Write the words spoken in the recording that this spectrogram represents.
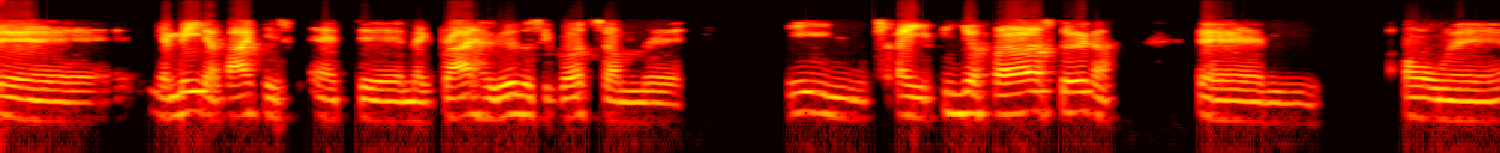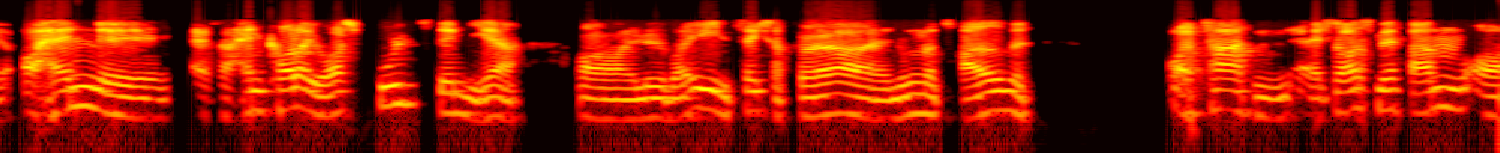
Øh, jeg mener faktisk, at øh, McBride har løbet så godt som øh, 1, 3, 4, 40 stykker. Øh, og, øh, og han, øh, altså, han kolder jo også fuldstændig her, og løber 1,46, nogen 30, og tager den altså også med fremme, og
